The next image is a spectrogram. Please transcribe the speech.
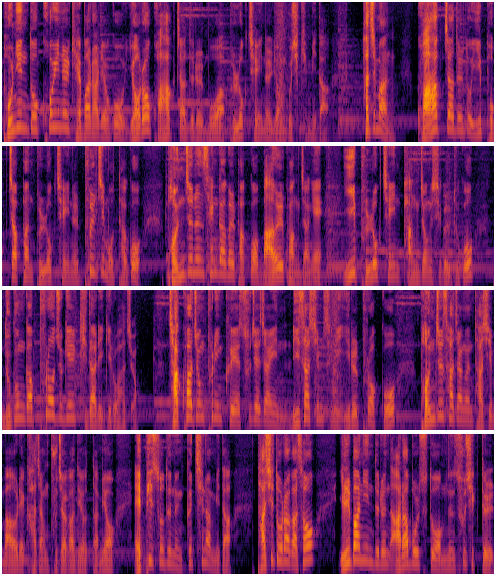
본인도 코인을 개발하려고 여러 과학자들을 모아 블록체인을 연구시킵니다. 하지만 과학자들도 이 복잡한 블록체인을 풀지 못하고 번즈는 생각을 바꿔 마을 광장에 이 블록체인 방정식을 두고 누군가 풀어주길 기다리기로 하죠. 작화 중 프링크의 수제자인 리사 심슨이 이를 풀었고 번즈 사장은 다시 마을의 가장 부자가 되었다며 에피소드는 끝이 납니다. 다시 돌아가서 일반인들은 알아볼 수도 없는 수식들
